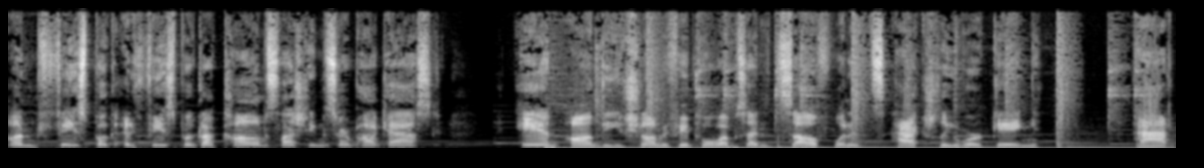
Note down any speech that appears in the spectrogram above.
on Facebook at facebook.com slash Demon Slayer Podcast, and on the Toonami Faithful website itself when it's actually working at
